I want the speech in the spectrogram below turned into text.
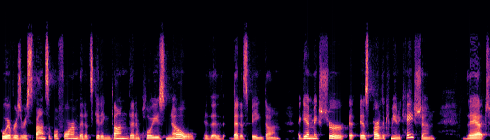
Whoever's responsible for them that it's getting done that employees know that it's being done. Again make sure as part of the communication that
